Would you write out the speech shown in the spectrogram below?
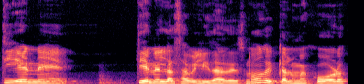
tiene tiene las habilidades, ¿no? De que a lo mejor,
